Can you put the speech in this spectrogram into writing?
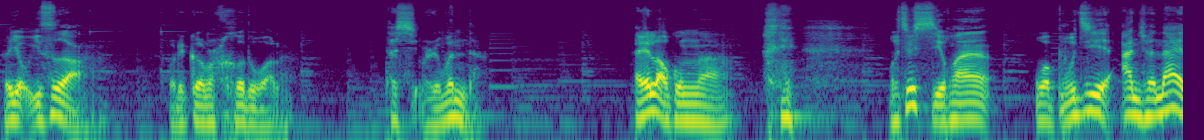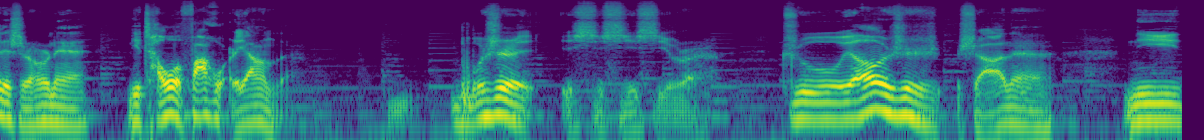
说有一次啊，我这哥们喝多了，他媳妇就问他。哎，老公啊，嘿，我就喜欢我不系安全带的时候呢，你朝我发火的样子。不是媳媳媳妇，主要是啥呢？你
